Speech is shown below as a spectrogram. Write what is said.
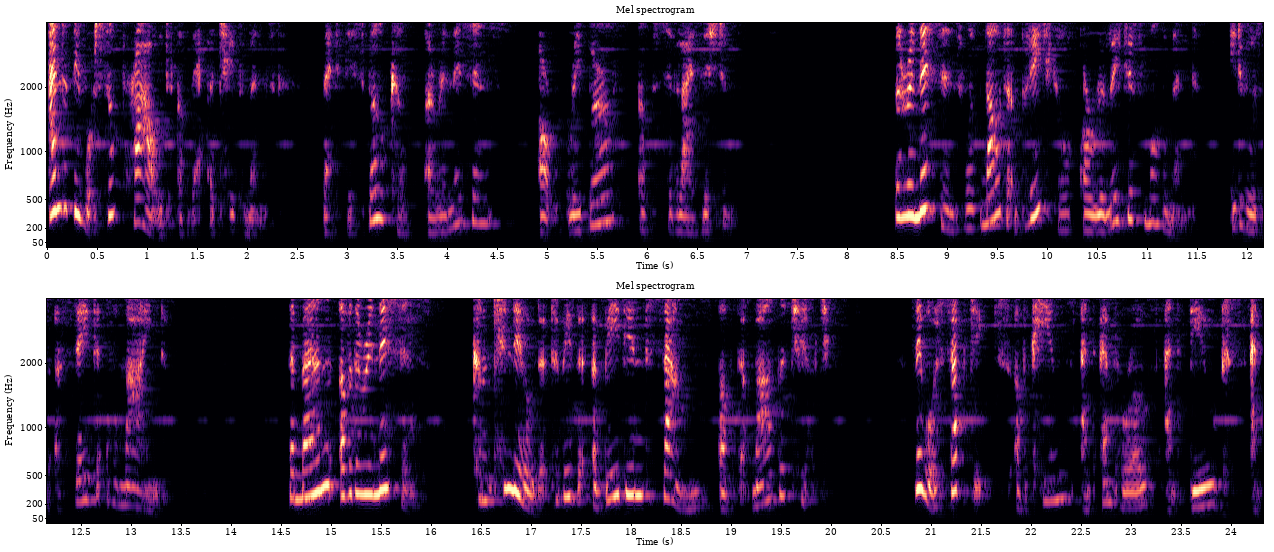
and they were so proud of their achievements that they spoke of a renaissance or rebirth of civilization. The Renaissance was not a political or religious movement, it was a state of mind. The men of the Renaissance continued to be the obedient sons of the Mother Church. They were subjects of kings and emperors and dukes and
